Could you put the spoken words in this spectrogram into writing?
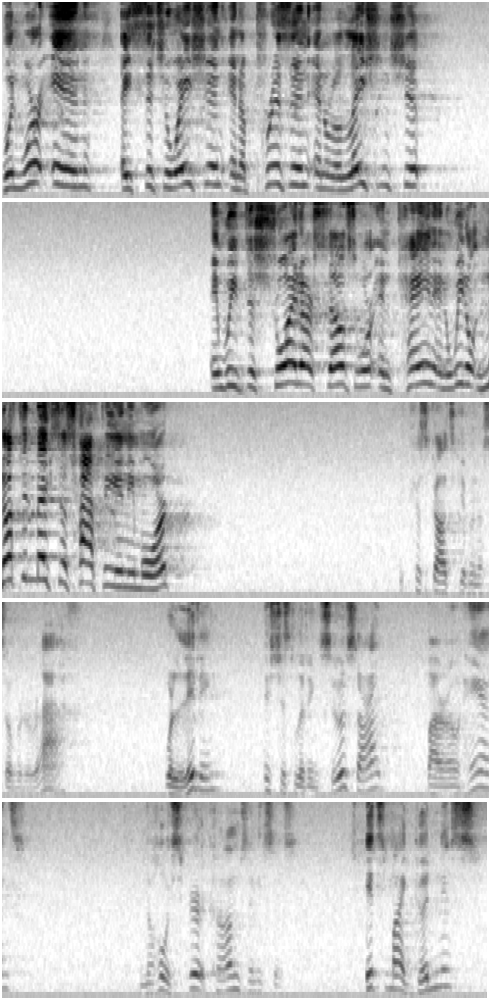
when we're in a situation, in a prison, in a relationship, and we've destroyed ourselves, we're in pain, and we don't, nothing makes us happy anymore because God's given us over to wrath. We're living, it's just living suicide by our own hands. And the Holy Spirit comes and He says, It's my goodness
